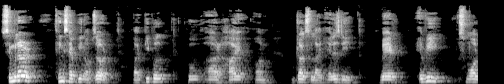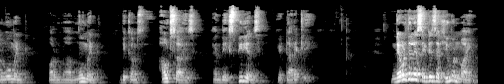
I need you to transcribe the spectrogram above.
Similar things have been observed by people who are high on drugs like LSD, where every small movement or movement becomes outsized and they experience it directly. Nevertheless, it is the human mind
